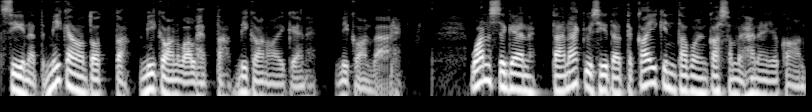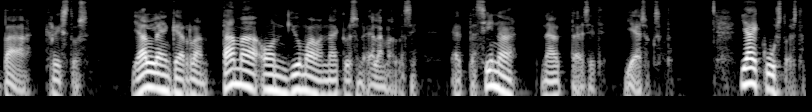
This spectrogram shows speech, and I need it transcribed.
siinä, että mikä on totta, mikä on valhetta, mikä on oikein, mikä on väärin. Once again, tämä näkyy siitä, että kaikin tavoin kasvamme hänen, joka on pää, Kristus. Jälleen kerran, tämä on Jumalan näky sun elämälläsi, että sinä näyttäisit Jeesukselta. Jäi 16.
